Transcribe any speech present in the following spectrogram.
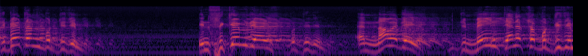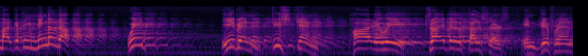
Tibetan Buddhism. In Sikkim there is Buddhism. And nowadays, the main tenets of Buddhism are getting mingled up with even distant, far away tribal cultures in different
